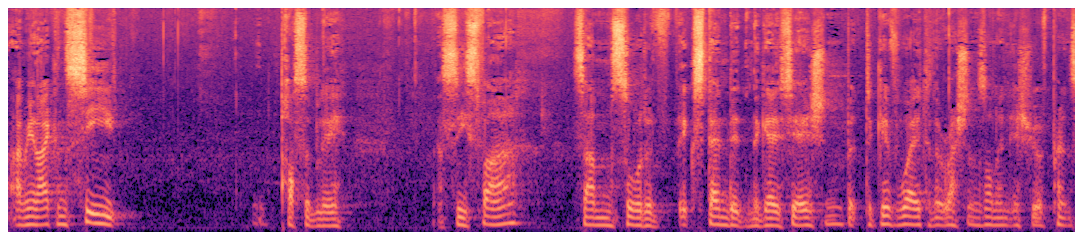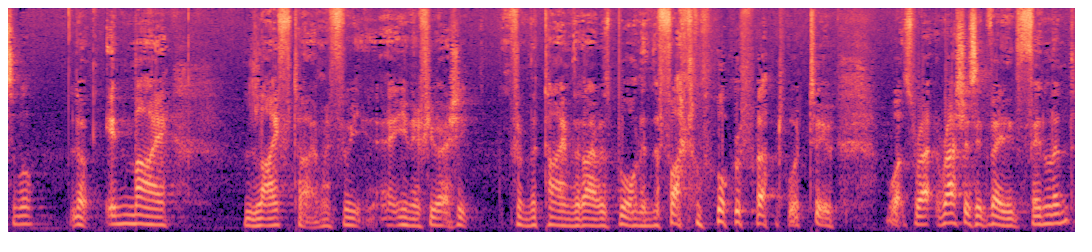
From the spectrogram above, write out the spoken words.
I mean, I can see possibly a ceasefire some sort of extended negotiation, but to give way to the Russians on an issue of principle. Look, in my lifetime, if we, you know, if you actually, from the time that I was born in the final war of World War II, what's Russia's invaded Finland,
